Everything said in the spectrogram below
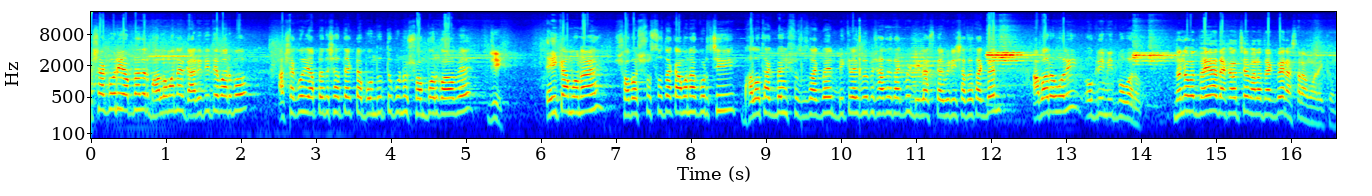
আশা করি আপনাদের ভালো মানের গাড়ি দিতে পারব। আশা করি আপনাদের সাথে একটা বন্ধুত্বপূর্ণ সম্পর্ক হবে। জি। এই কামনায় সবার সুস্থতা কামনা করছি। ভালো থাকবেন সুস্থ থাকবেন। বিক্রয় গ্রুপের সাথে থাকবেন ডিলাক্স কারবিটির সাথে থাকবেন। আবারও বলি অগ্রিম ঈদ মোবারক। ধন্যবাদ ভাইয়া দেখা হচ্ছে ভালো থাকবেন আসসালামু আলাইকুম।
